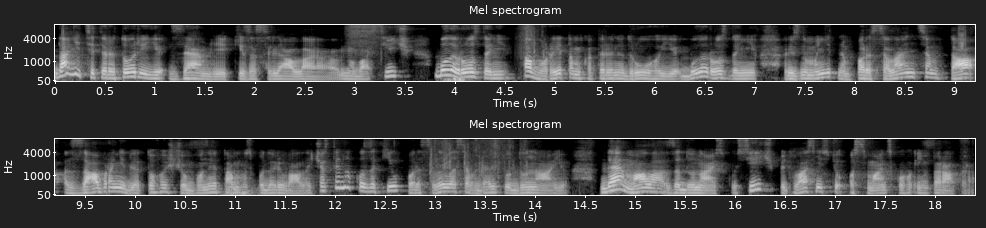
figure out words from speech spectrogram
Далі ці території, землі, які заселяла Нова Січ, були роздані фаворитам Катерини II, були роздані різноманітним переселенцям та забрані для того, щоб вони там господарювали. Частина козаків переселилася в дельту Дунаю, де мала Задунайську Січ під власністю Османського імператора.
